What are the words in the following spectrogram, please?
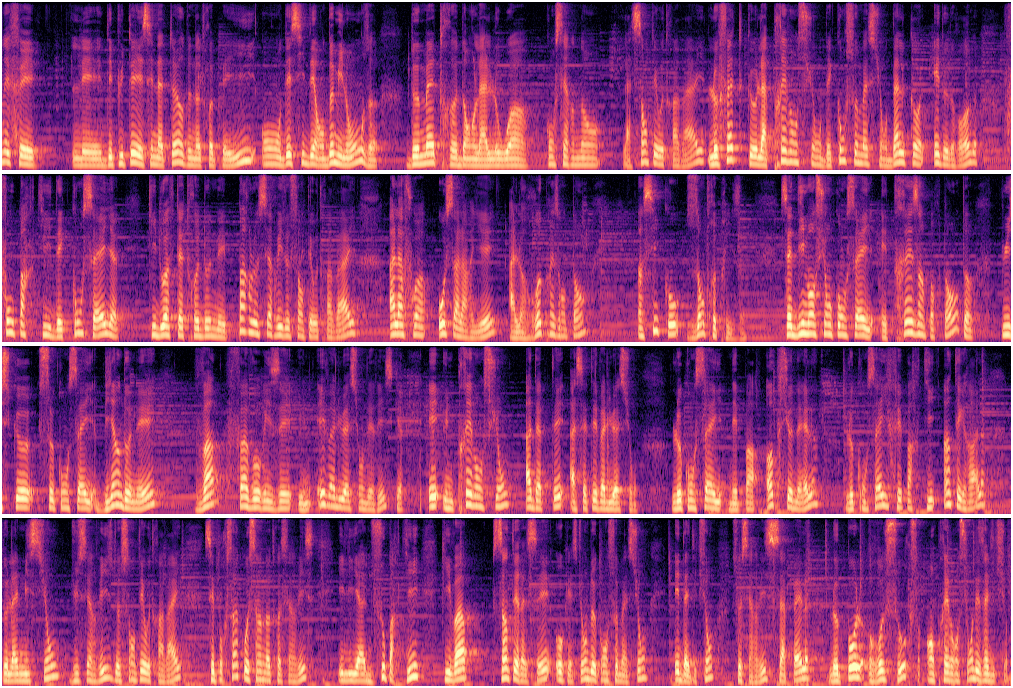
En effet, les députés et sénateurs de notre pays ont décidé en 2011 de mettre dans la loi concernant la santé au travail le fait que la prévention des consommations d'alcool et de drogue font partie des conseils qui doivent être donnés par le service de santé au travail à la fois aux salariés, à leurs représentants, ainsi qu'aux entreprises. Cette dimension conseil est très importante puisque ce conseil bien donné va favoriser une évaluation des risques et une prévention adaptée à cette évaluation. Le conseil n'est pas optionnel, le conseil fait partie intégrale de la mission du service de santé au travail. C'est pour ça qu'au sein de notre service, il y a une sous-partie qui va s'intéresser aux questions de consommation et d'addiction. Ce service s'appelle le pôle ressources en prévention des addictions.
